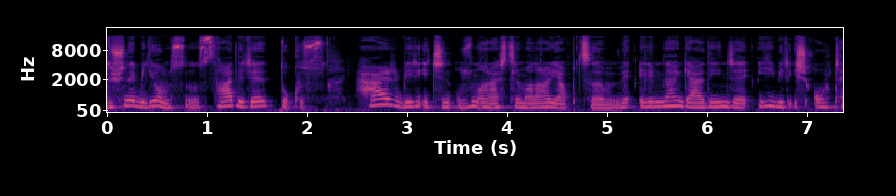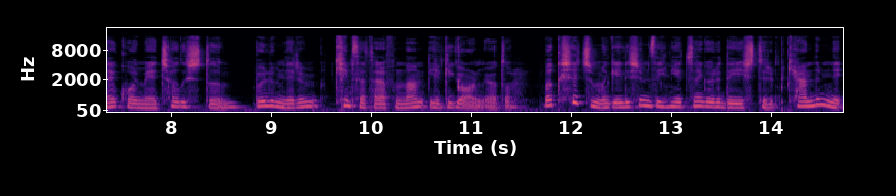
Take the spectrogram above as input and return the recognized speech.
Düşünebiliyor musunuz? Sadece 9. Her biri için uzun araştırmalar yaptığım ve elimden geldiğince iyi bir iş ortaya koymaya çalıştığım bölümlerim kimse tarafından ilgi görmüyordu. Bakış açımı gelişim zihniyetine göre değiştirip kendimle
